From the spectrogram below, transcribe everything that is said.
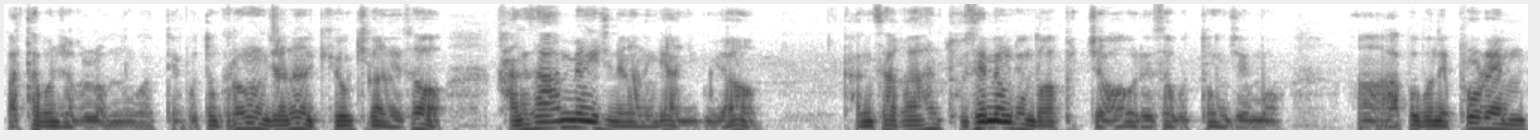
맡아본 적 별로 없는 것 같아요. 보통 그런 강좌는 교육기관에서 강사 한 명이 진행하는 게 아니고요. 강사가 한 두세 명 정도가 붙죠. 그래서 보통 이제 뭐 어, 앞부분에 프로그램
